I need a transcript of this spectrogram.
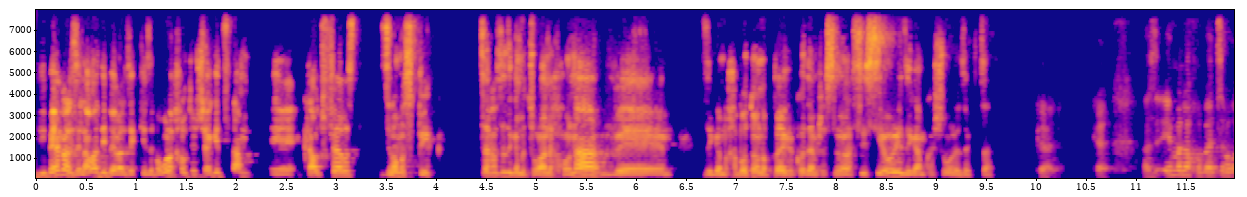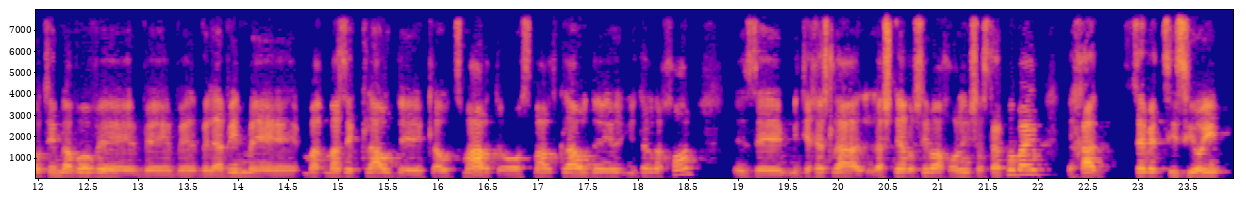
דיבר על זה, למה דיבר על זה? כי זה ברור לחלוטין שיגיד סתם uh, Cloud First, זה לא מספיק. צריך לעשות את זה גם בצורה נכונה, וזה גם מחבר אותנו לפרק הקודם שעשינו על ה-CCOE, זה גם קשור לזה קצת. כן. כן. אז אם אנחנו בעצם רוצים לבוא ו- ו- ו- ולהבין אה, מה, מה זה Cloud, אה, Cloud Smart או Smart Cloud אה, יותר נכון, זה מתייחס לשני הנושאים האחרונים שעסקנו בהם. אחד, צוות CCOE,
